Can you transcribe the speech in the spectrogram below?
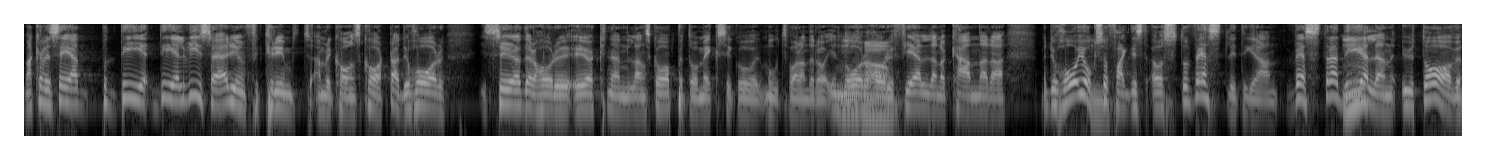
man kan väl säga att på de, delvis så är det ju en förkrympt amerikansk karta. Du har i söder har du öknen, landskapet och Mexiko motsvarande då. I norr ja. har du fjällen och Kanada. Men du har ju också faktiskt öst och väst lite grann. Västra delen utav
